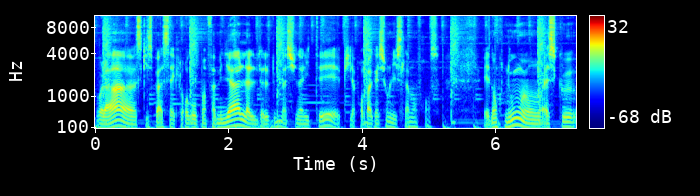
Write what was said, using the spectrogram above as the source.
Voilà euh, ce qui se passe avec le regroupement familial, la, double nationalité et puis la propagation de l'islam en France. Et donc nous, est-ce que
